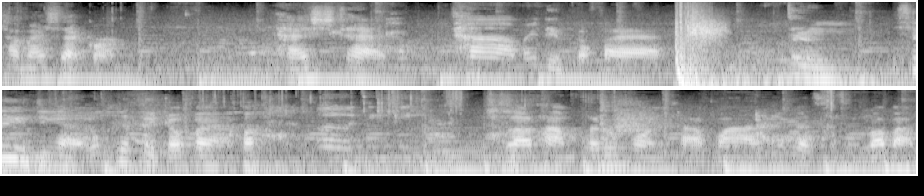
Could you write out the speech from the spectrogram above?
ทำแฮชแท็กก่อนแฮชแท็กถ้าไม่ดื่มกาแฟตึงซึ่งจริงๆอะก็คือติดกาแฟปะเออจริงเราทำเพื่อทุกคนครับว่าถ้าเกิดสมมติว่าแบบ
